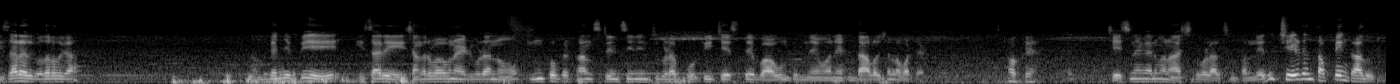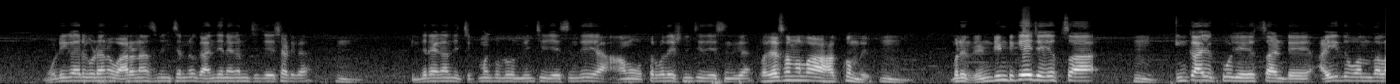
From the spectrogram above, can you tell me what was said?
ఈసారి అది కుదరదుగా? అందుకని చెప్పి ఈసారి చంద్రబాబు నాయుడు కూడాను ఇంకొక కాన్స్టిట్యున్సీ నుంచి కూడా పోటీ చేస్తే బాగుంటుందేమో అనే ఆలోచనలో పడ్డాడు. ఓకే. చేసినా కానీ మనం ఆశ్చర్యపడాల్సిన పని లేదు. చేయడం తప్పేం కాదు. మోడీ గారు కూడా వారణాసి నుంచి గాంధీనగర్ నుంచి చేశాడుగా. ఇందిరాగాంధీ చిక్మగళూరు నుంచి చేసింది ఆమె ఉత్తరప్రదేశ్ నుంచి చేసిందిగా. ప్రజాస్వామ్యంలో ఆ హక్కు ఉంది. మరి రెండింటికే చేయొచ్చా? ఇంకా ఎక్కువ చేయొచ్చా అంటే ఐదు వందల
